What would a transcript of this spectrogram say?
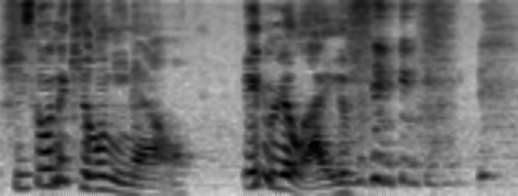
She's going to kill me now. In real life.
